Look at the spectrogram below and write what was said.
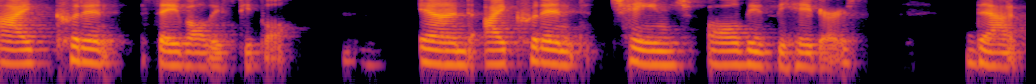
I couldn't save all these people, mm-hmm. and I couldn't change all these behaviors that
